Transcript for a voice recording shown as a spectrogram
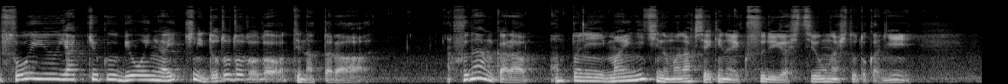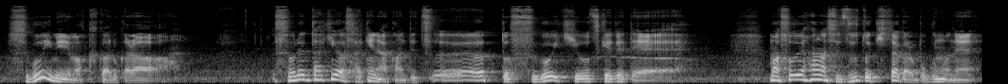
そういう薬局病院が一気にドドドドドってなったら普段から本当に毎日飲まなくちゃいけない薬が必要な人とかにすごい迷惑かかるからそれだけは避けなあかんってずっとすごい気をつけててまあそういう話ずっと聞いたから僕もね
